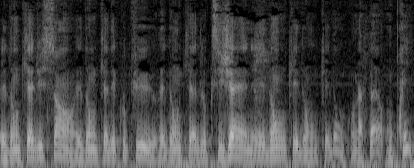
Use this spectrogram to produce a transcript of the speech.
Et donc il y a du sang, et donc il y a des coupures, et donc il y a de l'oxygène, et donc, et donc, et donc. On a peur, on prie.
